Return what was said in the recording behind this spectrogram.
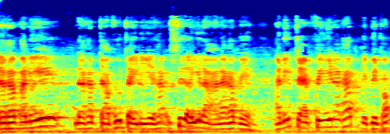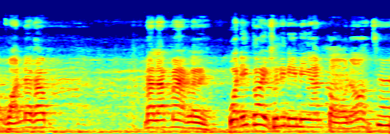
นะครับ อันนี้นะครับจากผู้ใจดีนะฮะเสื้อยีหลานะครับนี่อันนี้แจกฟรีนะครับนี่เป็นของขวัญนะครับน่ารักมากเลย วันนี้ก้อยชลินีมีงานต่อเนาะใช่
